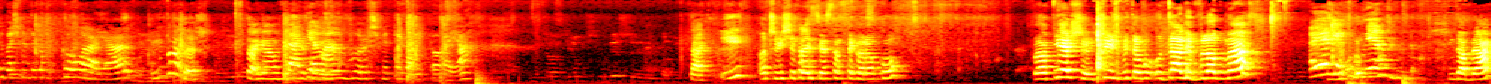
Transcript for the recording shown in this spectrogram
chyba świętego Mikołaja. I chyba też. Tak, ja mam Tak, ja mam wór świętego Mikołaja. Tak, i oczywiście tradycja z tamtego roku. Po pierwszym, czyżby to był udany vlogmas? A ja nie umiem. Dobra,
